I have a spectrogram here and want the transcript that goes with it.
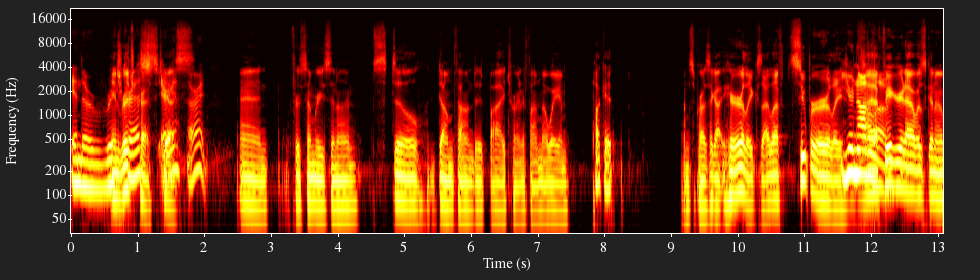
In the Ridgecrest, Ridgecrest, area. yes. All right. and for some reason, I'm still dumbfounded by trying to find my way in Puckett. I'm surprised I got here early because I left super early. You're not I alone. figured I was going to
